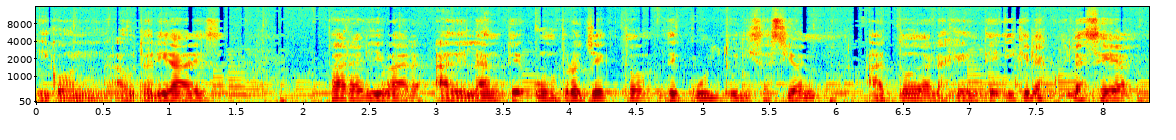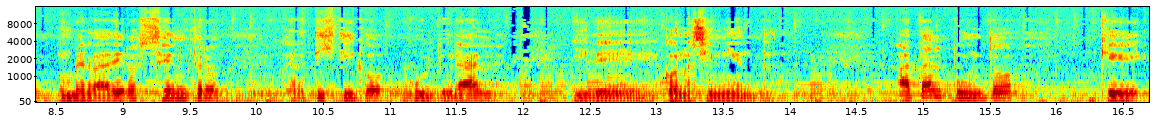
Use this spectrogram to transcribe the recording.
y con autoridades para llevar adelante un proyecto de culturización a toda la gente y que la escuela sea un verdadero centro artístico, cultural y de conocimiento. A tal punto que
